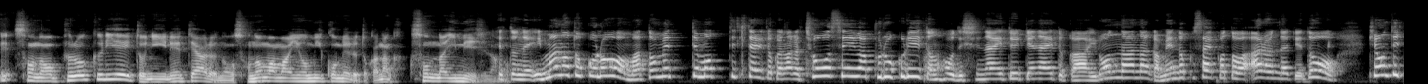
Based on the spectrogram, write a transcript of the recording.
え、その、プロクリエイトに入れてあるのをそのまま読み込めるとか、なんかそんなイメージなの？えっとね、今のところまとめて持ってきたりとか、なんか調整はプロクリエイトの方でしないといけないとか、いろんななんかめんどくさいことはあるんだけど、基本的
